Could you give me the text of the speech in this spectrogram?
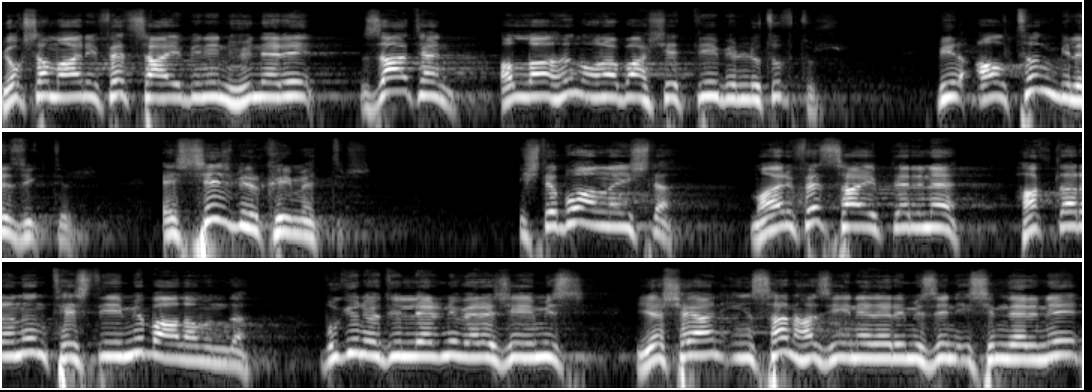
Yoksa marifet sahibinin hüneri zaten Allah'ın ona bahşettiği bir lütuftur. Bir altın bileziktir. Eşsiz bir kıymettir. İşte bu anlayışla marifet sahiplerine haklarının teslimi bağlamında bugün ödüllerini vereceğimiz yaşayan insan hazinelerimizin isimlerini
